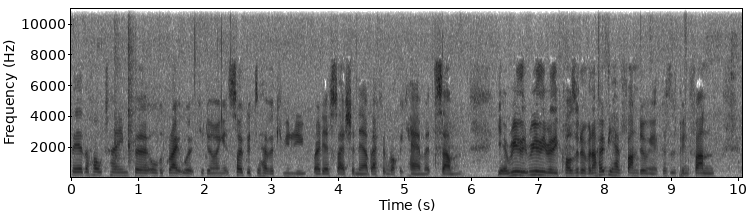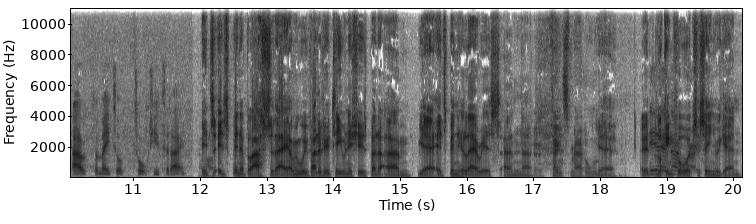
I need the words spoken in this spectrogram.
there, the whole team, for all the great work you're doing. It's so good to have a community radio station now back in Rockingham. It's um, yeah, really, really, really positive, and I hope you have fun doing it because it's been fun uh, for me to talk to you today. It's it's been a blast today. I mean, we've had a few teething issues, but um, yeah, it's been hilarious. And uh, thanks, Madeleine. Yeah, it, yeah looking forward worries. to seeing you again.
